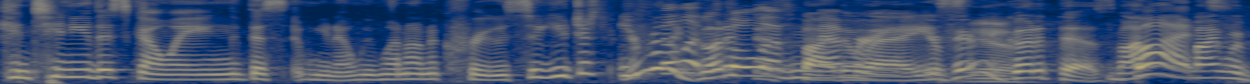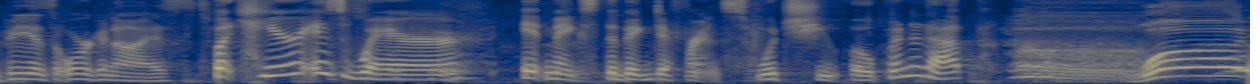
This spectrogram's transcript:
continue this going. This, you know, we went on a cruise. So you just you You're really good full at this, of by the way. You're very Yeah. good at this. Mine, But- mine would be as organized. But here is where it makes the big difference, which you open it up What?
